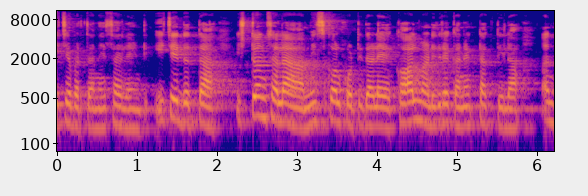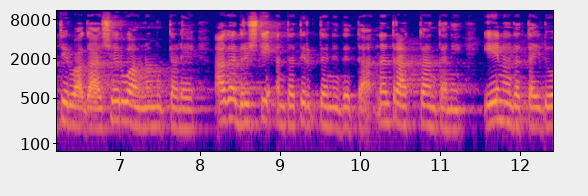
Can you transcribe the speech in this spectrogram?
ಈಚೆ ಬರ್ತಾನೆ ಸೈಲೆಂಟ್ ಈಚೆ ದತ್ತ ಇಷ್ಟೊಂದು ಸಲ ಮಿಸ್ ಕಾಲ್ ಕೊಟ್ಟಿದ್ದಾಳೆ. ಕಾಲ್ ಮಾಡಿದರೆ ಕನೆಕ್ಟ್ ಆಗ್ತಿಲ್ಲ ಅಂತಿರುವಾಗ ಶರು ಅವನ ಮುಟ್ತಾಳೆ. ಆಗ ದೃಷ್ಟಿ ಅಂತ ತಿರುಗ್ತಾನೆ ದತ್ತ. ನಂತರ ಅಕ್ಕ ಅಂತಾನೆ. ಏನೋ ದತ್ತ ಇದು?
